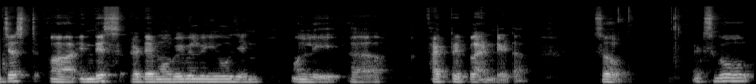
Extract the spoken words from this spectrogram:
Just uh, in this demo, we will be using only uh, factory plant data. So let's go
